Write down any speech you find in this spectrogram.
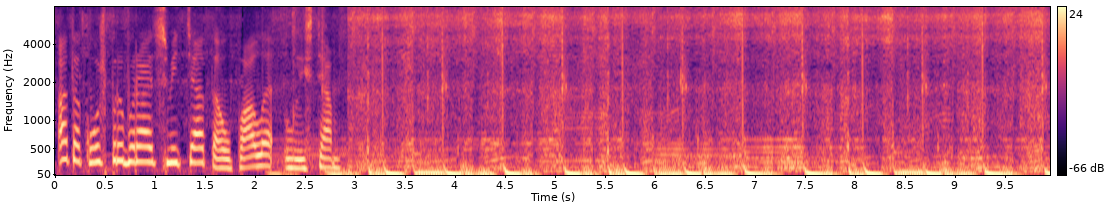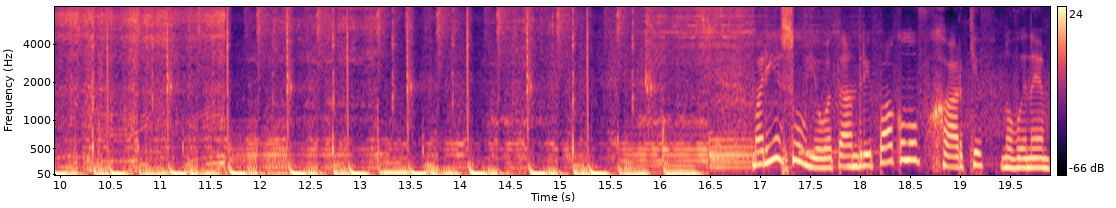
а також прибирають сміття та упале листя. Марія Соловйова та Андрій Паколов. Харків. Новини.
